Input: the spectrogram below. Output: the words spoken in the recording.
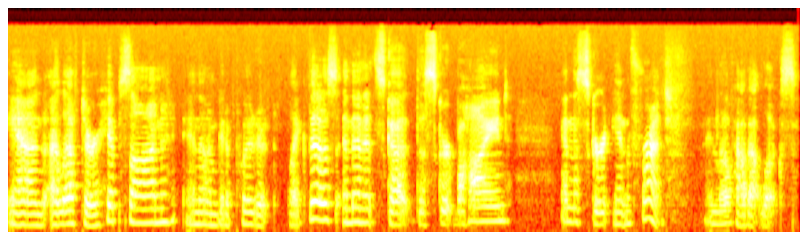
And I left her hips on and then I'm going to put it like this and then it's got the skirt behind and the skirt in front. I love how that looks.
